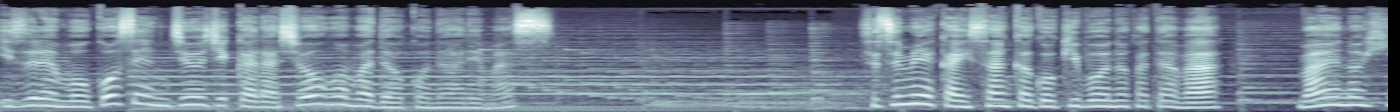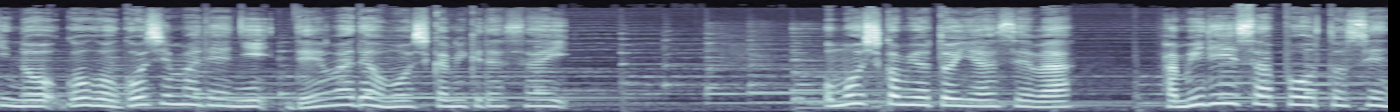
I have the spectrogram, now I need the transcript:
いずれも午前10時から正午まで行われます。説明会参加ご希望の方は前の日の午後5時までに電話でお申し込みください。お申し込みお問い合わせはファミリーサポートセン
